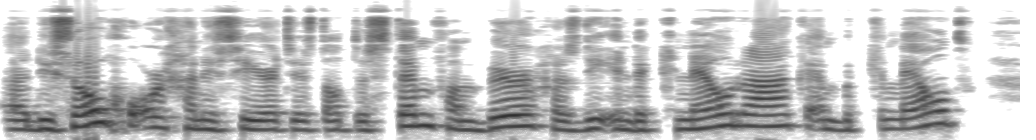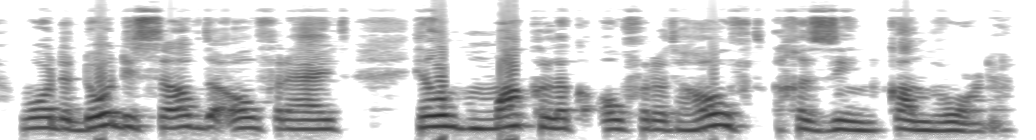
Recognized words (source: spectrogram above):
uh, die zo georganiseerd is dat de stem van burgers die in de knel raken en bekneld worden door diezelfde overheid heel makkelijk over het hoofd gezien kan worden.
